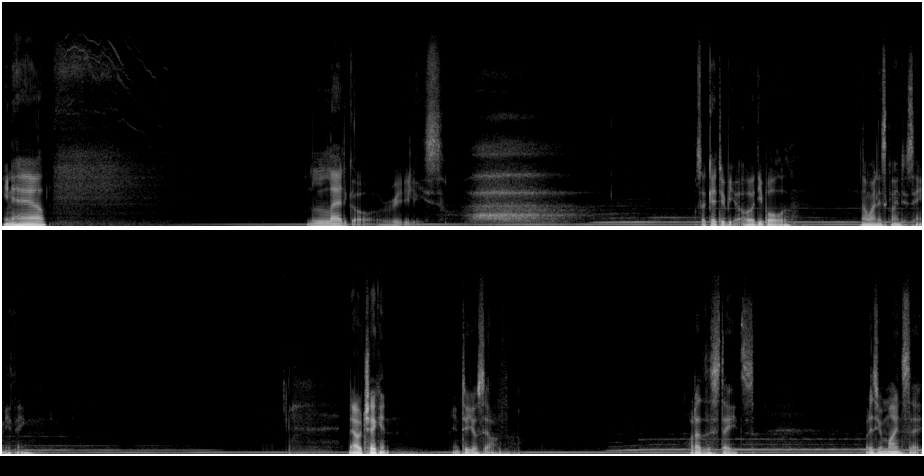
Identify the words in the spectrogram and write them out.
Inhale. Let go. Release. It's okay to be audible. No one is going to say anything. Now check in into yourself. What are the states? What is your mindset?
